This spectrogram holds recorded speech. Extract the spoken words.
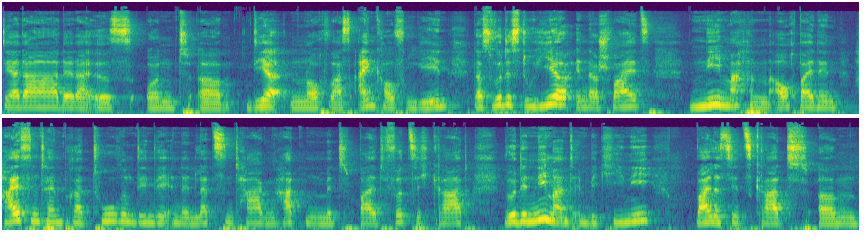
der da, der da ist und äh, dir noch was einkaufen gehen. Das würdest du hier in der Schweiz nie machen, auch bei den heißen Temperaturen, den wir in den letzten Tagen hatten mit bald 40 Grad, würde niemand im Bikini, weil es jetzt gerade ähm,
